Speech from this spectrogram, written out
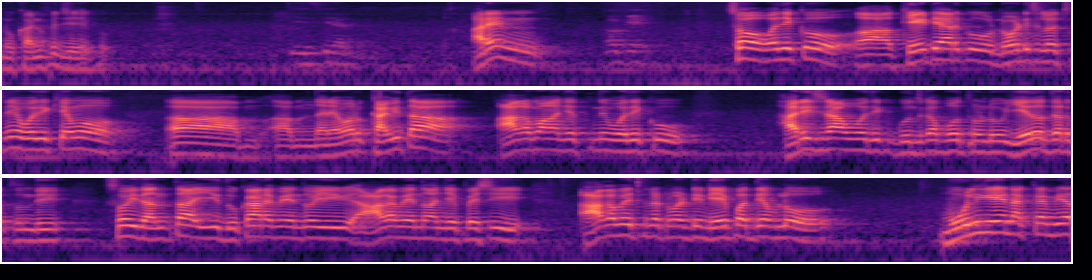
నువ్వు కన్ఫ్యూజ్ చేయకు. అరే సో ఓదిక్కు కేటీఆర్కు నోటీసులు వచ్చినాయి. ఓదికేమో దాని ఎవరు? కవిత ఆగమా అని చెప్తుంది ఓదిక్కు హరీష్ రావు ఓదిక్కు గుంజుకపోతుండు ఏదో జరుగుతుంది. సో ఇదంతా ఈ దుకాణం ఏందో ఈ ఆగమేందో అని చెప్పేసి ఆగమెత్తినటువంటి నేపథ్యంలో మూలిగే నక్క మీద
